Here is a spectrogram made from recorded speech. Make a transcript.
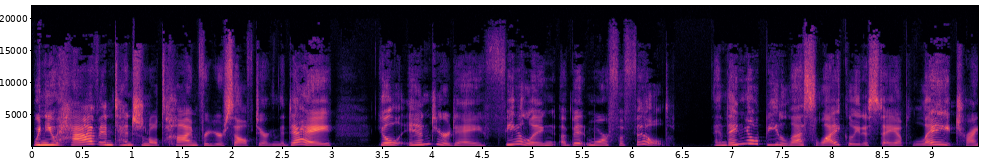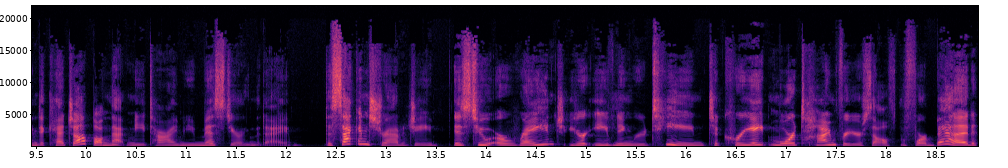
When you have intentional time for yourself during the day, you'll end your day feeling a bit more fulfilled. And then you'll be less likely to stay up late trying to catch up on that me time you missed during the day. The second strategy is to arrange your evening routine to create more time for yourself before bed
